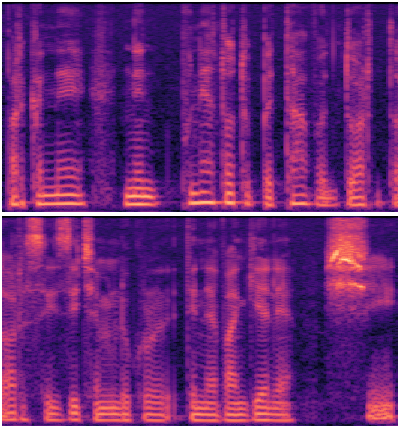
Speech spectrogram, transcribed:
Parcă ne, ne punea totul pe tavă doar, doar să-i zicem lucruri din Evanghelie. Și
